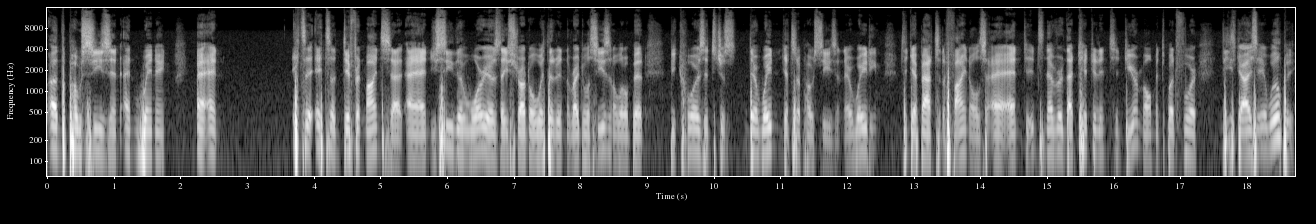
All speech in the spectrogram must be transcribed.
uh, the postseason and winning, and it's a it's a different mindset. And you see the Warriors; they struggle with it in the regular season a little bit because it's just they're waiting to get to the postseason. They're waiting to get back to the finals, and it's never that kick it into gear moment. But for these guys, it will be.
